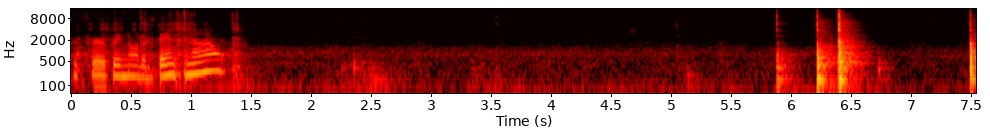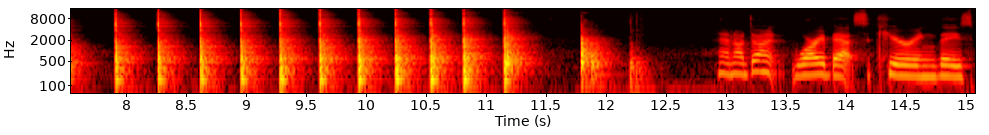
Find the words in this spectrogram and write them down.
preferably not a bent nail. And I don't worry about securing these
